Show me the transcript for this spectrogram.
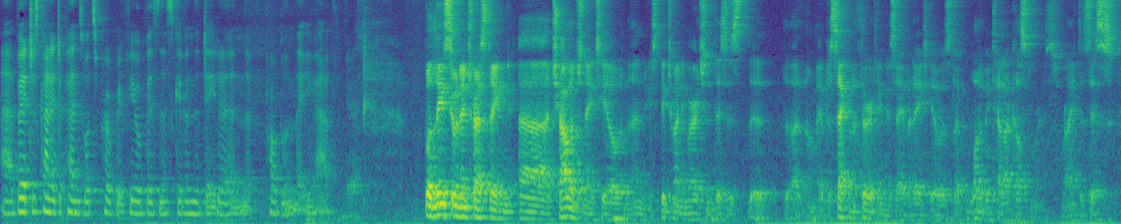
Uh, but it just kind of depends what's appropriate for your business given the data and the problem that you have. Yeah. But leads to an interesting uh, challenge in ATO, and, and you speak to any merchant. This is the I don't know maybe the second or third thing they say about ATO is like, what do we tell our customers? Right? Is this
